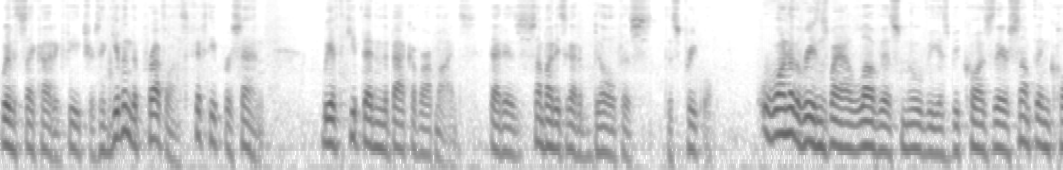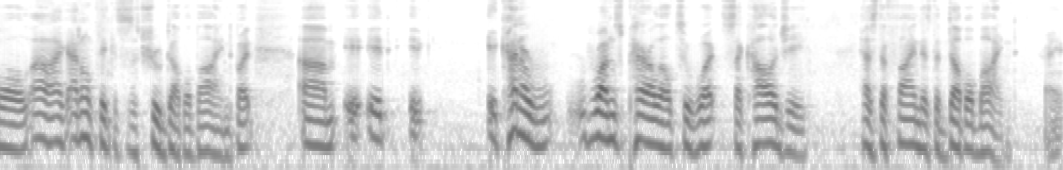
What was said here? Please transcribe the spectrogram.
with psychotic features. And given the prevalence, 50%, we have to keep that in the back of our minds. That is, somebody's got to build this, this prequel. One of the reasons why I love this movie is because there's something called, uh, I, I don't think is a true double bind, but um, it, it, it kind of runs parallel to what psychology has defined as the double bind, right?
